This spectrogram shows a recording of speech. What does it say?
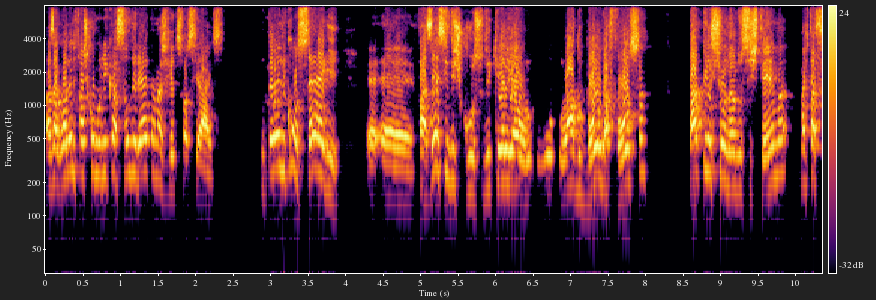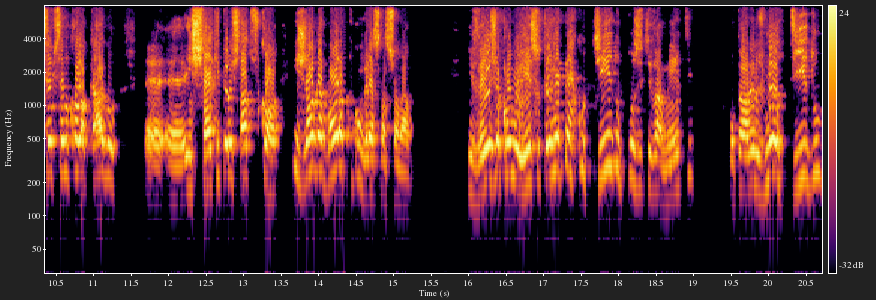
Mas agora ele faz comunicação direta nas redes sociais. Então ele consegue é, é, fazer esse discurso de que ele é o, o lado bom da força, está tensionando o sistema, mas está sempre sendo colocado é, é, em xeque pelo status quo e joga a bola para o Congresso Nacional. E veja como isso tem repercutido positivamente, ou pelo menos mantido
